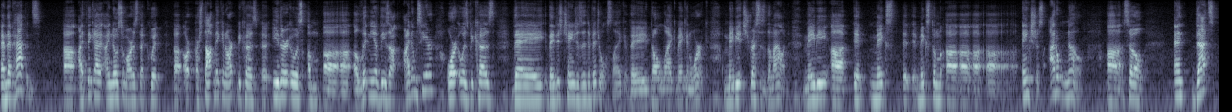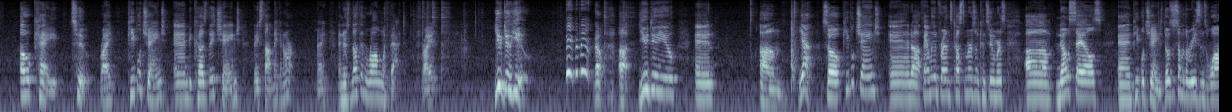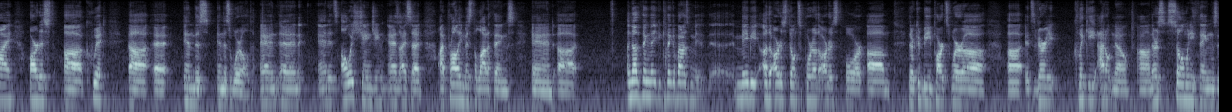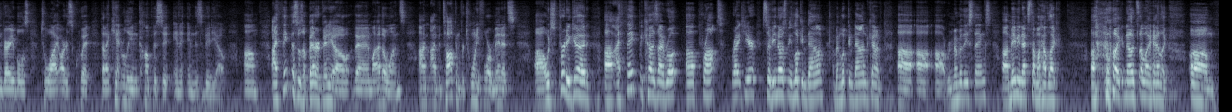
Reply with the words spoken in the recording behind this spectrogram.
and that happens. Uh, I think I, I know some artists that quit uh, or, or stop making art because uh, either it was a, a, a litany of these items here or it was because they they just change as individuals. Like they don't like making work. Maybe it stresses them out. Maybe uh, it makes it, it makes them uh, uh, uh, uh anxious. I don't know uh, so and that's okay too right? People change and because they change they stop making art right? And there's nothing wrong with that right? You do you. No uh, you do you and um, yeah, so people change, and uh, family and friends, customers and consumers, um, no sales, and people change. Those are some of the reasons why artists uh, quit uh, uh, in this in this world, and and and it's always changing. As I said, I probably missed a lot of things, and uh, another thing that you can think about is uh, maybe other artists don't support other artists, or um, there could be parts where it's very clicky, I don't know. Uh, there's so many things and variables to why artists quit that I can't really encompass it in, in this video. Um, I think this was a better video than my other ones. i have been talking for 24 minutes, uh, which is pretty good. Uh, I think because I wrote a prompt right here, so if you notice me looking down, I've been looking down to kind of uh, uh, uh, remember these things. maybe next time I'll have like, like notes on my hand like, um,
